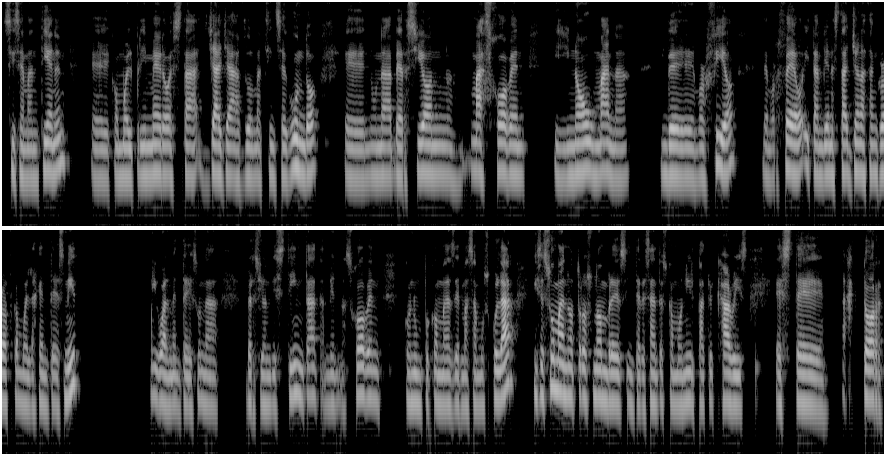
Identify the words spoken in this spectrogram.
sí se mantienen. Eh, como el primero está Yaya Abdul Mateen II, en una versión más joven y no humana de Morfeo, de Morfeo, y también está Jonathan Groff como el agente Smith. Igualmente es una versión distinta, también más joven, con un poco más de masa muscular, y se suman otros nombres interesantes como Neil Patrick Harris, este actor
